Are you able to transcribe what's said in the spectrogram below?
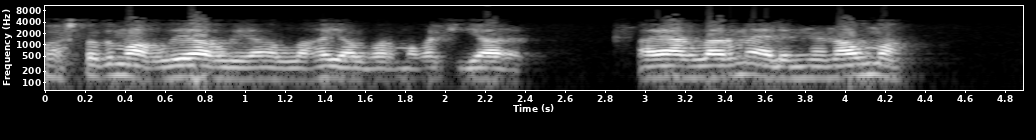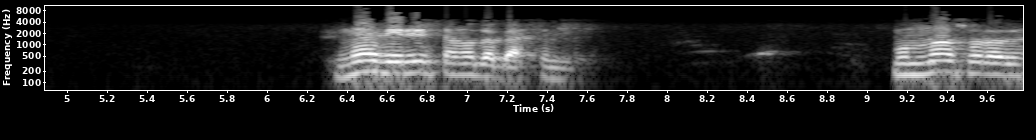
Başladım ağlaya-ağlaya Allaha yalvarmağa ki, yarın ayaqlarımı əlimdən alma. Nə verirsən, o da bəsimdir. Bundan sonra da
